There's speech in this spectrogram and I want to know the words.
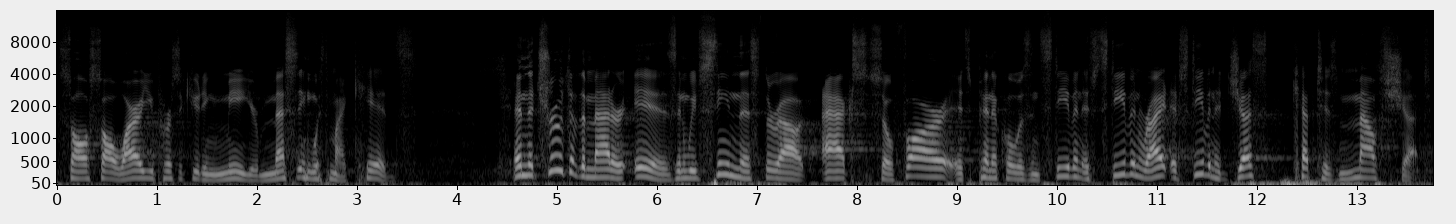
Saul, Saul, why are you persecuting me? You're messing with my kids. And the truth of the matter is, and we've seen this throughout Acts so far, its pinnacle was in Stephen. If Stephen, right, if Stephen had just kept his mouth shut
